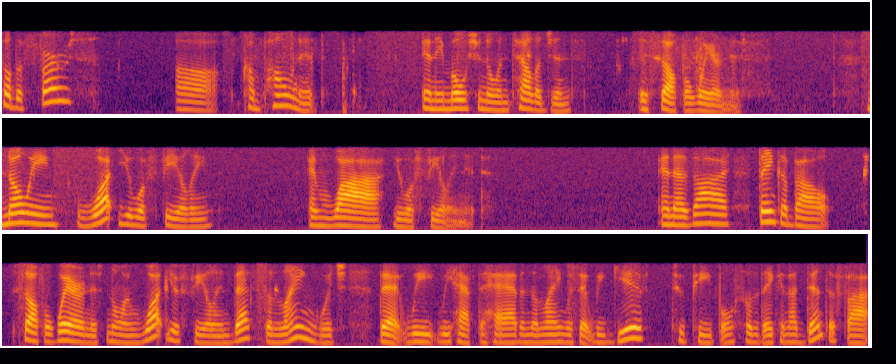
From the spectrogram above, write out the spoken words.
so the first uh, component in emotional intelligence is self-awareness, knowing what you are feeling and why you are feeling it. And as I think about self awareness, knowing what you're feeling, that's the language that we, we have to have and the language that we give to people so that they can identify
